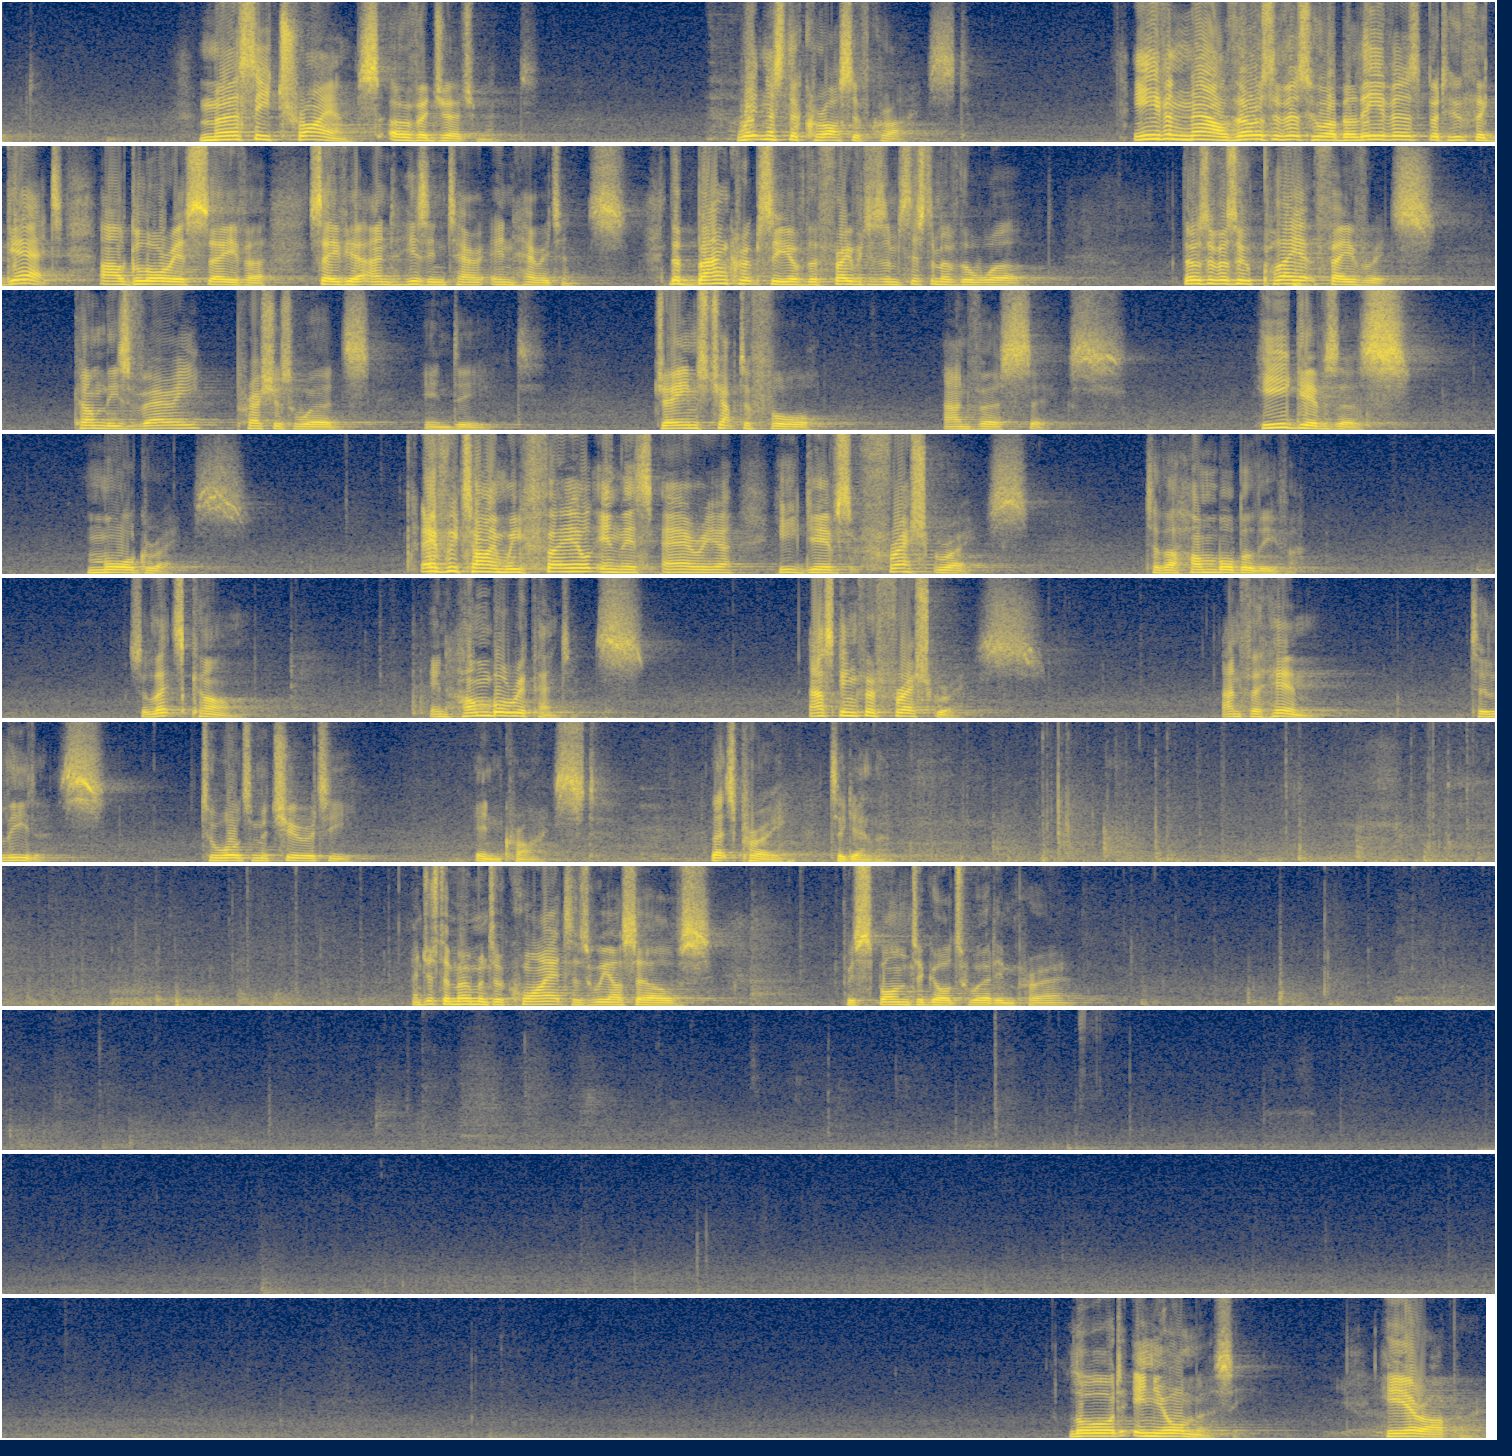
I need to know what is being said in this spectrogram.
Mercy triumphs over judgment. Witness the cross of Christ. Even now, those of us who are believers but who forget our glorious Savior, Savior and his inter- inheritance, the bankruptcy of the favoritism system of the world, those of us who play at favorites, come these very precious words indeed. James chapter 4 and verse 6. He gives us more grace. Every time we fail in this area, He gives fresh grace to the humble believer. So let's come in humble repentance, asking for fresh grace, and for Him to lead us towards maturity in Christ. Let's pray together. And just a moment of quiet as we ourselves respond to God's word in prayer. Lord, in your mercy, hear our prayer.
